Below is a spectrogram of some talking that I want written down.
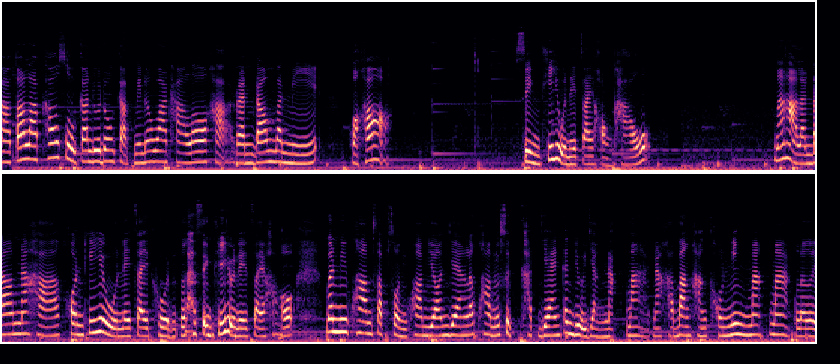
ค่ะ ต้อนรับเข้าสู่การดูดวงกับมินวาทาโร่ค่ะ แรนดอมวันนี้ หัวข้อ สิ่งที่อยู่ในใจของเขาเนื้อหาแรนดอมนะคะ คนที่อยู่ในใจคุณและสิ่งที่อยู่ในใจเขา มันมีความสับสนความย้อนแย้งและความรู้สึกขัดแย้งกันอยู่อย่างหนักมากนะคะ บางครั้งเขานิ่งมากๆเลย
